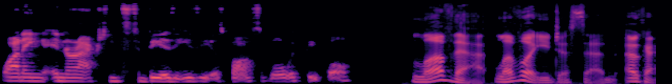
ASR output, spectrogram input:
wanting interactions to be as easy as possible with people. Love that. Love what you just said. Okay.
